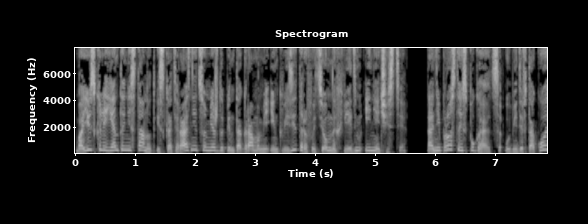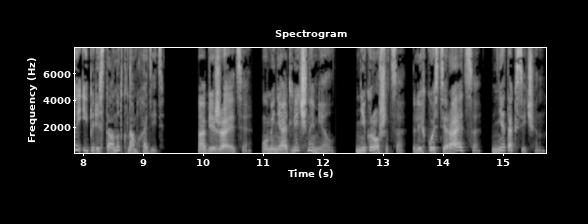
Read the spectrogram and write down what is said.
Боюсь, клиенты не станут искать разницу между пентаграммами инквизиторов и темных ведьм и нечисти. Они просто испугаются, увидев такое, и перестанут к нам ходить. Обижаете. У меня отличный мел. Не крошится, легко стирается, не токсичен.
